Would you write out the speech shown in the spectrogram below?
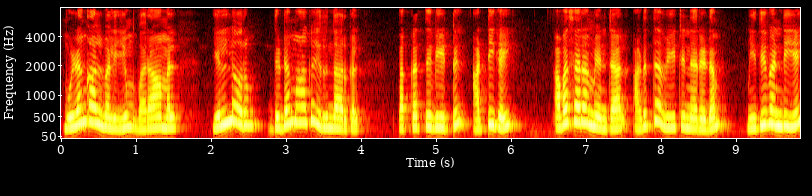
முழங்கால் வலியும் வராமல் எல்லோரும் திடமாக இருந்தார்கள். பக்கத்து வீட்டு அட்டிகை அவசரம் என்றால் அடுத்த வீட்டினரிடம் மிதிவண்டியை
